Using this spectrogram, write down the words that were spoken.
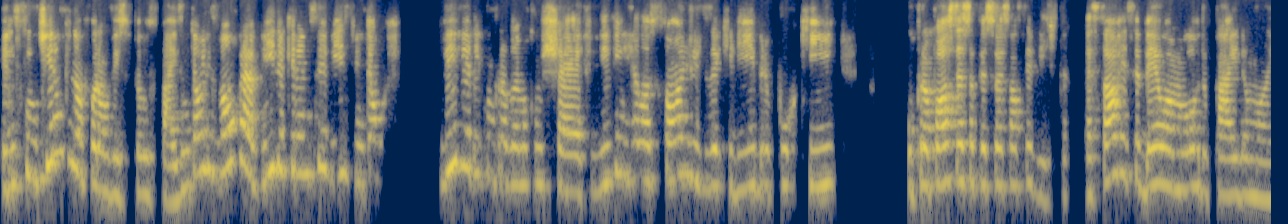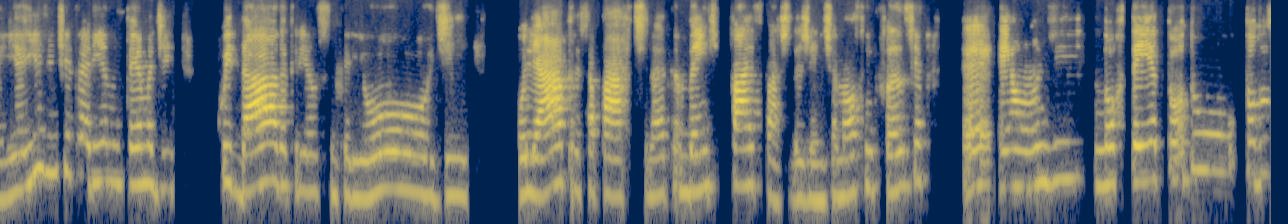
Eles sentiram que não foram vistos pelos pais, então eles vão para a vida querendo ser vistos. Então, vive ali com problema com o chefe, vive em relações de desequilíbrio, porque o propósito dessa pessoa é só ser vista. É só receber o amor do pai e da mãe. E aí a gente entraria num tema de cuidar da criança inferior, de olhar para essa parte, né, também que faz parte da gente. A nossa infância é, é onde norteia todo, todos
